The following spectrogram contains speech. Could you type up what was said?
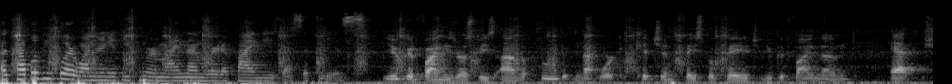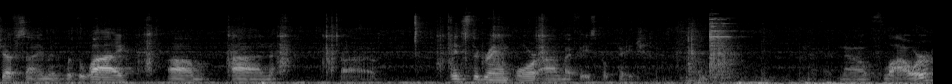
a couple people are wondering if you can remind them where to find these recipes. You could find these recipes on the Food Network Kitchen Facebook page. You could find them at Chef Symon with the Y um, on uh, Instagram or on my Facebook page. Now flour,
